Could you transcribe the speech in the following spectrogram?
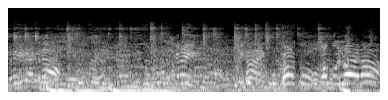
¡Grita, grita! ¡Grita! ¡Goku! ¡Gokuyuela!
